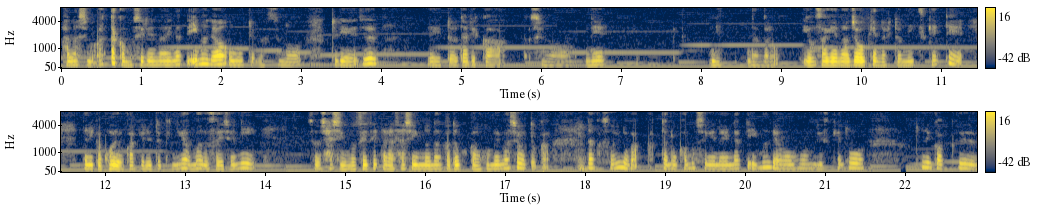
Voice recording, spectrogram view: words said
話もあったかもしれないなって今では思ってます。その、とりあえず、え、ー、と、誰か、そのね、なんだろう、良さげな条件の人を見つけて、何か声をかけるときには、まず最初に、その写真載せてたら写真のなんかどこかを褒めましょうとか、なんかそういうのがあったのかもしれないなって今では思うんですけど、とにかく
